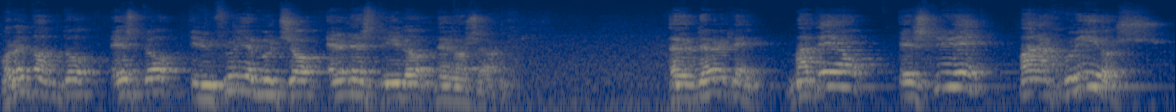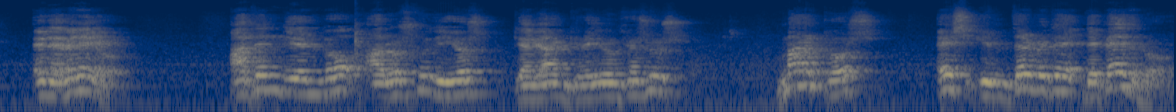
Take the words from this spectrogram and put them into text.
Por lo tanto, esto influye mucho en el estilo de los evangelios. que Mateo escribe para judíos en hebreo, atendiendo a los judíos que habían creído en Jesús. Marcos es intérprete de Pedro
